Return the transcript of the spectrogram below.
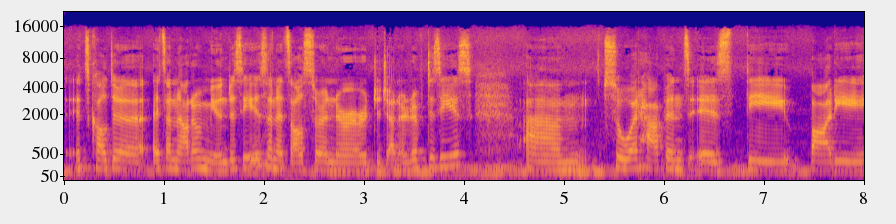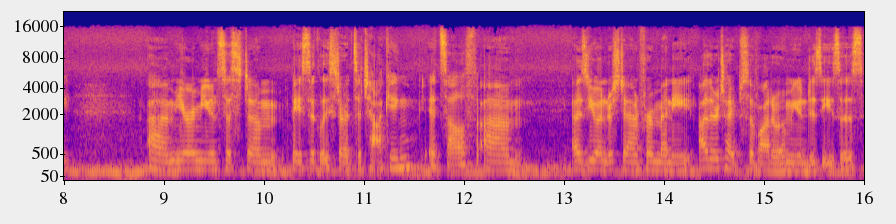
it's called a it's an autoimmune disease and it's also a neurodegenerative disease. Um, so what happens is the body, um, your immune system basically starts attacking itself. Um, as you understand from many other types of autoimmune diseases,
